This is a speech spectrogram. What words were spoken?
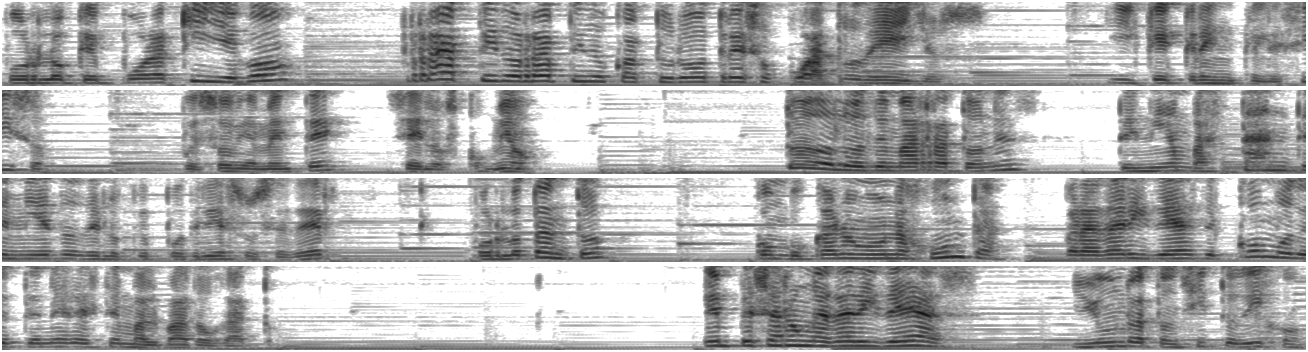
Por lo que por aquí llegó, rápido, rápido capturó tres o cuatro de ellos. ¿Y qué creen que les hizo? Pues obviamente se los comió. Todos los demás ratones tenían bastante miedo de lo que podría suceder. Por lo tanto, convocaron a una junta para dar ideas de cómo detener a este malvado gato. Empezaron a dar ideas y un ratoncito dijo,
